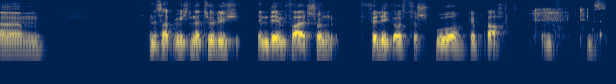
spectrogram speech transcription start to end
Ähm, und es hat mich natürlich in dem Fall schon völlig aus der Spur gebracht. Das,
